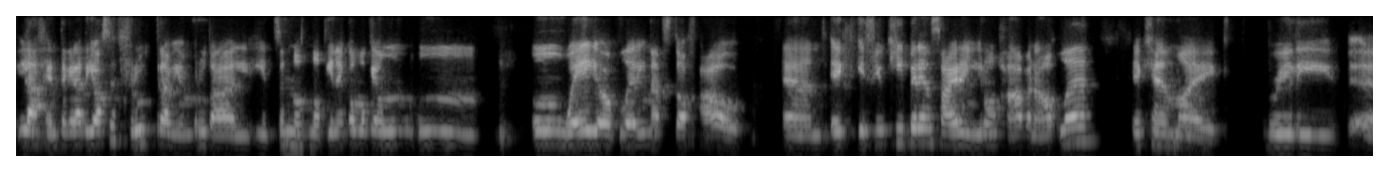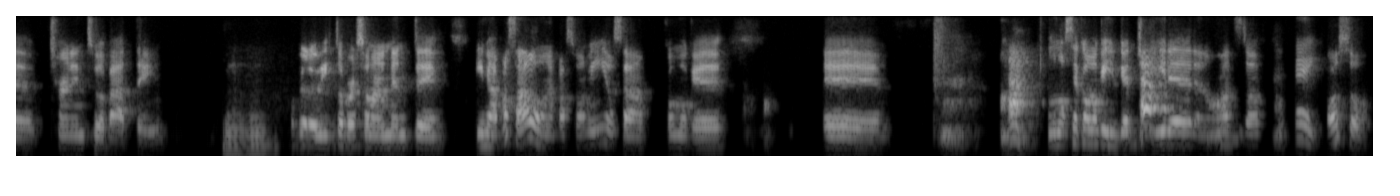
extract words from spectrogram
la gente creativa se frustra bien brutal y entonces no, mm. no, tiene como que un, un, un way of letting that stuff out. and it, if you keep it inside and you don't have an outlet it can like really uh, turn into a bad thing mm-hmm. porque lo he visto personalmente y me ha pasado me pasó a mí o sea como que eh, uno sé como que you get jaded and all that stuff hey also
